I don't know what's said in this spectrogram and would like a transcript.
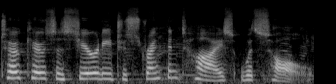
Tokyo's sincerity to strengthen ties with Seoul.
